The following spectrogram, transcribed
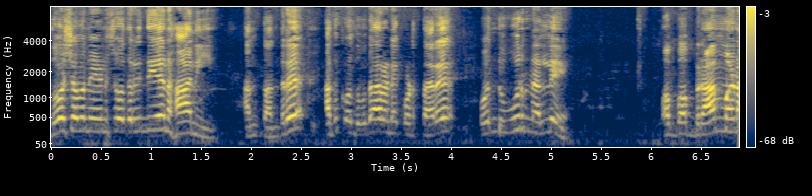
ದೋಷವನ್ನು ಎಣಿಸೋದ್ರಿಂದ ಏನ್ ಹಾನಿ ಅಂತಂದ್ರೆ ಅದಕ್ಕೊಂದು ಉದಾಹರಣೆ ಕೊಡ್ತಾರೆ. ಒಂದು ಊರಿನಲ್ಲಿ ಒಬ್ಬ ಬ್ರಾಹ್ಮಣ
